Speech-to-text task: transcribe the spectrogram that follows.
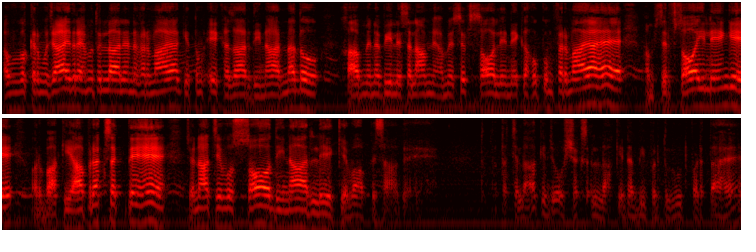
ابو بکر مجاہد رحمت اللہ علیہ نے فرمایا کہ تم ایک ہزار دینار نہ دو۔ خواب میں نبی علیہ السلام نے ہمیں صرف سو لینے کا حکم فرمایا ہے۔ ہم صرف سو ہی لیں گے اور باقی آپ رکھ سکتے ہیں۔ چنانچہ وہ سو دینار لے کے واپس آ گئے۔ چلا کہ جو شخص اللہ کے نبی پر درود پڑھتا ہے،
